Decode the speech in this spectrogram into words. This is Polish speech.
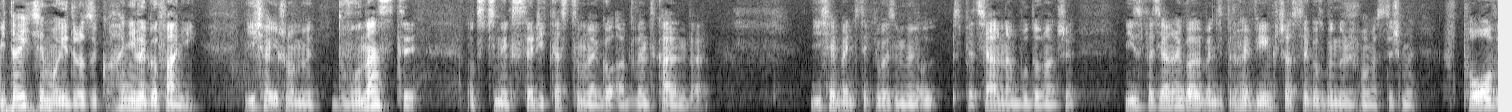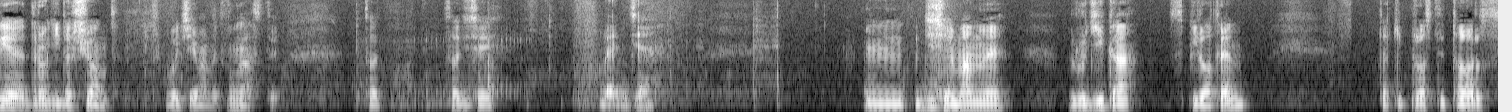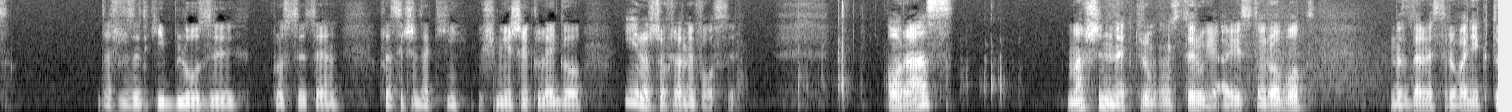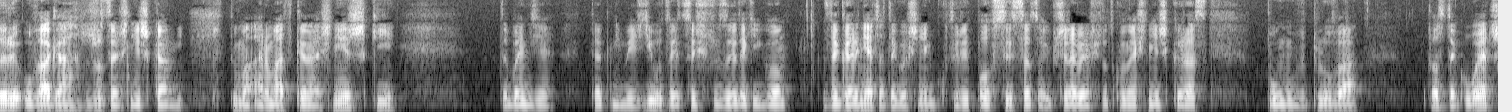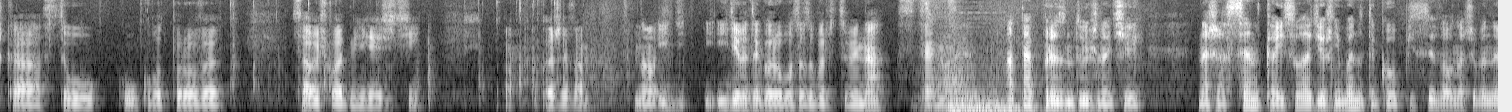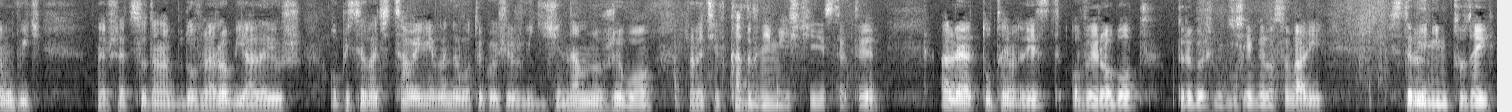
Witajcie moi drodzy kochani Lego fani. Dzisiaj już mamy dwunasty odcinek z serii Custom Lego Advent Calendar. Dzisiaj będzie taki powiedzmy specjalna budowla, znaczy nic specjalnego, ale będzie trochę większa z tego względu, że już mamy, jesteśmy w połowie drogi do świąt. Bo dzisiaj mamy dwunasty. To co dzisiaj będzie? Mm, dzisiaj mamy ludzika z pilotem taki prosty tors, też rodzaj takiej bluzy, prosty ten, klasyczny taki uśmieszek Lego i rozczochrane włosy. Oraz maszynę, którą on steruje, a jest to robot na zdalne sterowanie, który, uwaga, rzuca śnieżkami. Tu ma armatkę na śnieżki, to będzie tak niby jeździło, to jest coś w rodzaju takiego zagarniacza tego śniegu, który posysa to i przerabia w środku na śnieżkę oraz pum wypluwa. Proste kółeczka, z tyłu kółko podporowe. Całość ładnie jeździ. O, pokażę wam. No i, i idziemy tego robota zobaczyć sobie na scence. A tak prezentuje się na dzisiaj nasza scenka i słuchajcie, już nie będę tego opisywał, znaczy będę mówić na przykład co dana budowla robi, ale już opisywać całej nie będę, bo tego się już widzicie namnożyło, nawet się w kadr nie mieści niestety. Ale tutaj jest owy robot, któregośmy dzisiaj wylosowali. Steruje nim tutaj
